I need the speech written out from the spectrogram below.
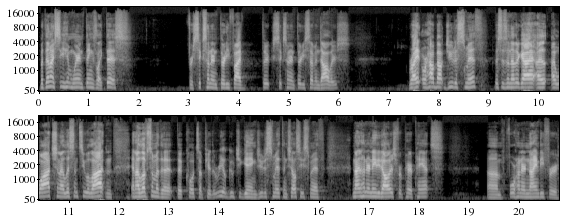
But then I see him wearing things like this for 635 $637, right? Or how about Judah Smith? This is another guy I, I watch and I listen to a lot, and, and I love some of the, the quotes up here. The real Gucci gang, Judah Smith and Chelsea Smith, $980 for a pair of pants, um, $490 for,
